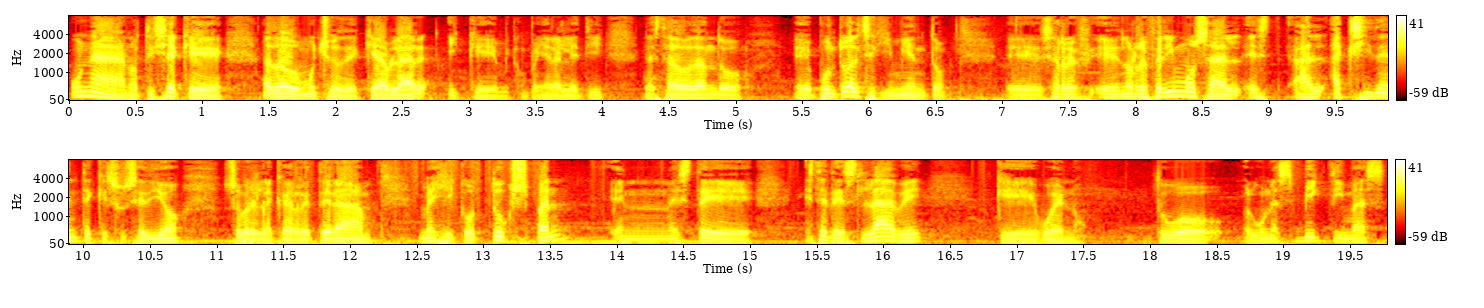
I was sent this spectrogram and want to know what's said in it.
Una noticia que ha dado mucho de qué hablar y que mi compañera Leti le ha estado dando eh, puntual seguimiento. Eh, eh, nos referimos al, al accidente que sucedió sobre la carretera México-Tuxpan en este este deslave que, bueno, tuvo algunas víctimas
